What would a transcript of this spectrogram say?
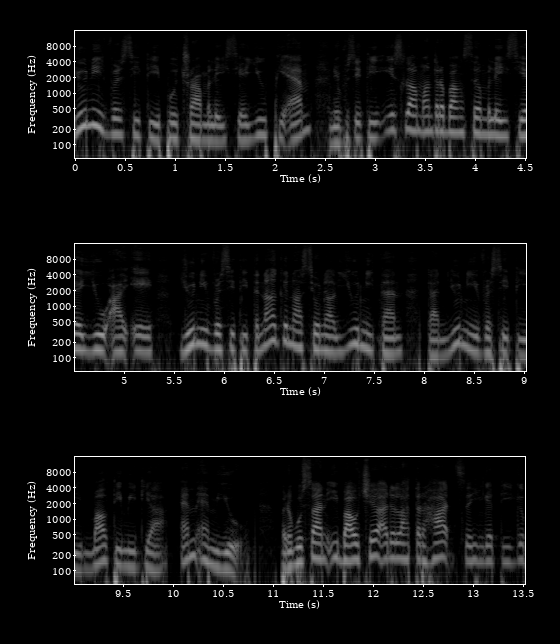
Universiti Putra Malaysia UPM, Universiti Islam Antarabangsa Malaysia UIA, Universiti Tenaga Nasional UNITAN dan Universiti Multimedia MMU. Penebusan e-voucher adalah terhad sehingga 31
